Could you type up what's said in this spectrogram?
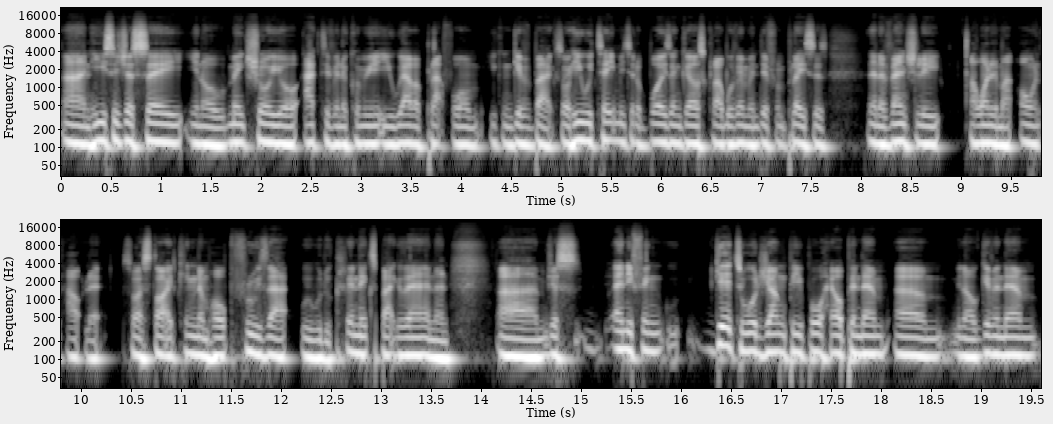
and he used to just say, you know, make sure you're active in the community. We have a platform you can give back. So he would take me to the Boys and Girls Club with him in different places. And then eventually I wanted my own outlet. So I started Kingdom Hope through that. We would do clinics back then and um, just anything geared towards young people, helping them, um, you know, giving them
